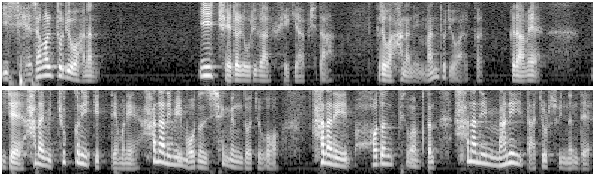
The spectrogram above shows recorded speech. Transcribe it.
이 세상을 두려워하는 이 죄를 우리가 회개합시다. 그리고 하나님만 두려워할 것. 그 다음에 이제 하나님이 주권이 있기 때문에 하나님이 모든 생명도 주고 하나님 모든 것은 하나님만이 다 줄 수 있는데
